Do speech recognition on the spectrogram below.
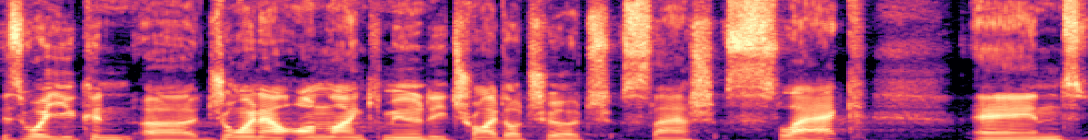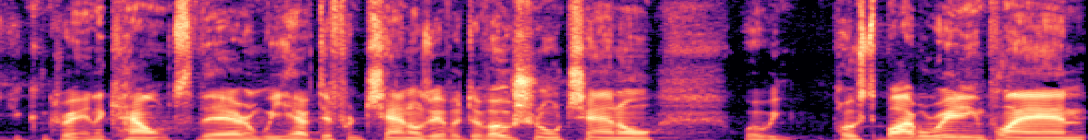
This is where you can uh, join our online community, try.church slash Slack, and you can create an account there. And we have different channels. We have a devotional channel where we post a Bible reading plan,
